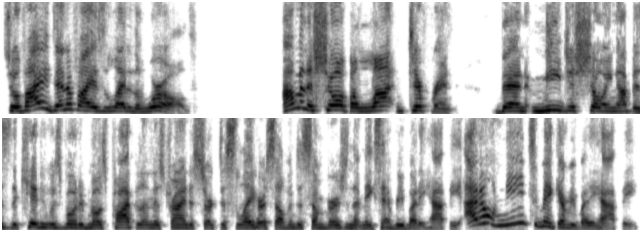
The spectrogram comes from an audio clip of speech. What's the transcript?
So if I identify as the light of the world, I'm going to show up a lot different than me just showing up as the kid who was voted most popular and is trying to Cirque du Soleil herself into some version that makes everybody happy. I don't need to make everybody happy.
